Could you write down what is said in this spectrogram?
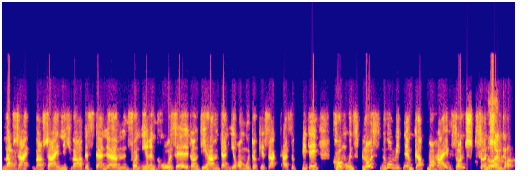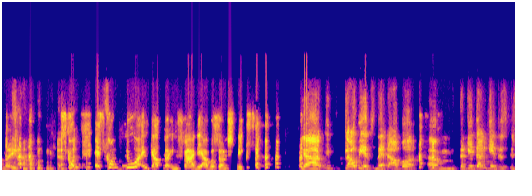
wahrscheinlich, wahrscheinlich, war das dann ähm, von ihren Großeltern, die haben dann ihrer Mutter gesagt, also bitte komm uns bloß nur mit einem Gärtner heim, sonst, sonst nur ein Gärtner. Ja. Es, kommt, nur ein Gärtner in Frage, aber sonst nichts. Ja, ich glaube jetzt nicht, aber ähm, der Gedanke, das, das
